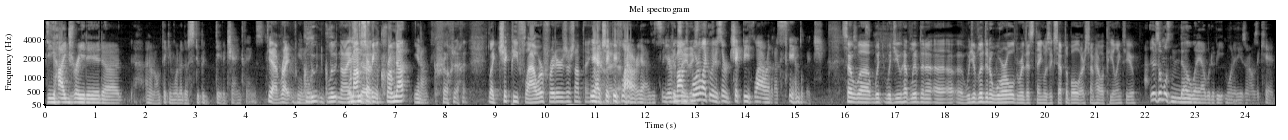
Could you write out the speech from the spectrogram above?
dehydrated. Uh, I don't know. I'm thinking one of those stupid David Chang things. yeah right know, gluten glutenized. Your mom's uh, serving a cronut, you know. cronut, like chickpea flour fritters or something. Yeah, You know, chickpea uh, flour. Yeah, it's, your mom's more likely to serve chickpea flour than a sandwich. So uh, would would you have lived in a, a, a would you have lived in a world where this thing was acceptable or somehow appealing to you? There's almost no way I would have eaten one of these when I was a kid.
